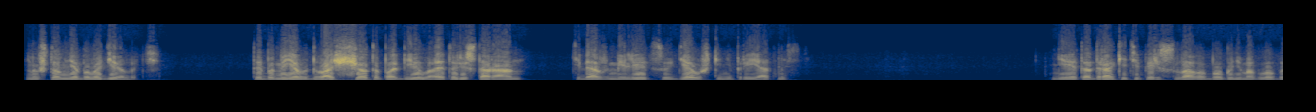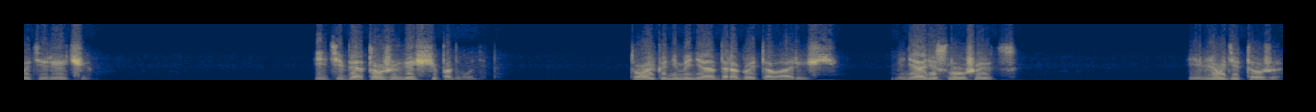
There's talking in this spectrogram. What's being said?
«Ну что мне было делать? Ты бы меня в два счета побил, а это ресторан. Тебя в милицию, девушке неприятность». Нет, о драке теперь, слава богу, не могло быть и речи. И тебя тоже вещи подводят. Только не меня, дорогой товарищ. Меня не слушаются. И люди тоже.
